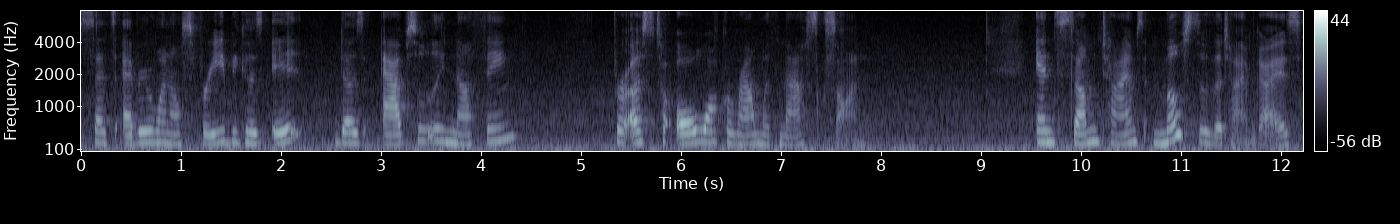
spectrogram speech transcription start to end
sets everyone else free because it does absolutely nothing for us to all walk around with masks on. And sometimes most of the time guys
